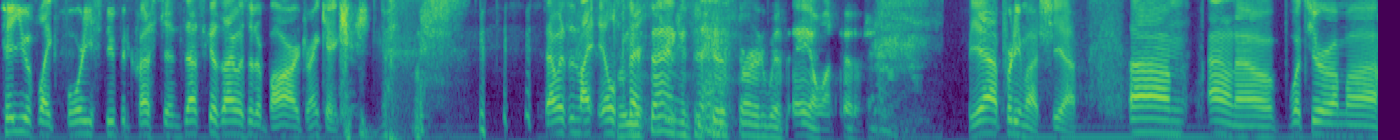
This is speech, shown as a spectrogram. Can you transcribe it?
hit you with like 40 stupid questions. That's because I was at a bar drinking. that was in my ill What you're saying youth. is you should have started with ale instead of gin. Yeah, pretty much. Yeah. Um, I don't know. What's your um? Uh,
